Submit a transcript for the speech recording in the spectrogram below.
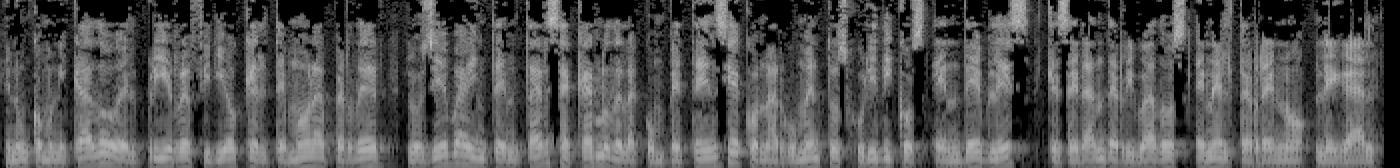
En un comunicado, el PRI refirió que el temor a perder los lleva a intentar sacarlo de la competencia con argumentos jurídicos endebles que serán derribados en el terreno legal.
